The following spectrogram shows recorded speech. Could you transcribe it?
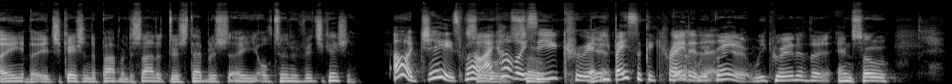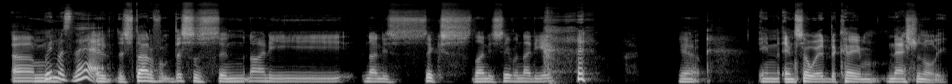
a, the education department decided to establish a alternative education. oh, geez. Wow. I can't believe. So, so- you create. yeah. You basically created yeah, we it. created it. We created the, and so um, when was that? it, it started from, this is in 90, 96, 97, 98. yeah. And, and so it became nationally.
